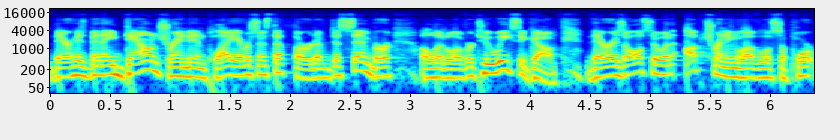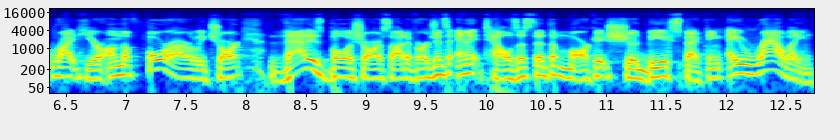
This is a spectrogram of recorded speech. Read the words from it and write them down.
there has been a downtrend in play ever since the 3rd of December, a little over two weeks ago. There is also an uptrending level of support right here on the four hourly chart. That is bullish RSI divergence, and it tells us that the market should be expecting a rally.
